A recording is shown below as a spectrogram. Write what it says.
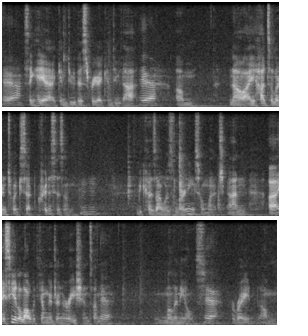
Yeah. saying, "Hey, I can do this for you. I can do that." Yeah. Um, now I had to learn to accept criticism because I was learning so much, and I see it a lot with younger generations. Um, Yeah. millennials. Yeah. Right. Um,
